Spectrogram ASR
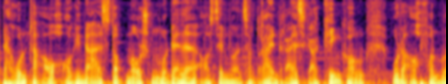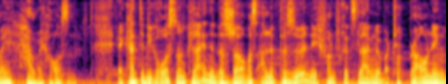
darunter auch Original-Stop-Motion-Modelle aus dem 1933er King Kong oder auch von Ray Harryhausen. Er kannte die Großen und Kleinen des Genres alle persönlich, von Fritz Lang über Todd Browning,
